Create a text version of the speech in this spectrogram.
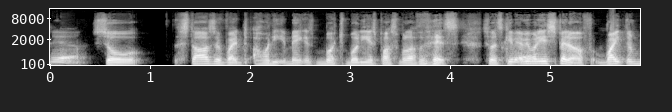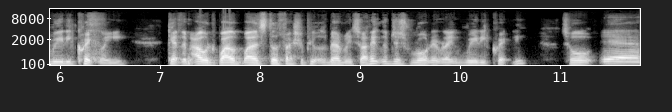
Yeah. so Starz have went oh i need to make as much money as possible off of this so let's give Yeah. everybody a spin-off write them really quickly get them out while, while it's still fresh in people's memory so i think they've just wrote it like really quickly so Yeah.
